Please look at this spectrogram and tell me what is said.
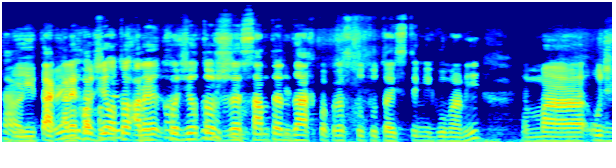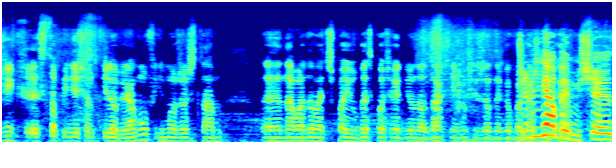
tak. I tak, ale chodzi o to, ale chodzi o to, że sam ten dach po prostu tutaj z tymi gumami ma udźwig 150 kg i możesz tam e, naładować szpaju bezpośrednio na dach, nie musisz żadnego bagażnika. Czyli ja bym się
